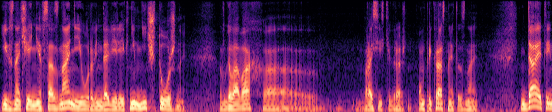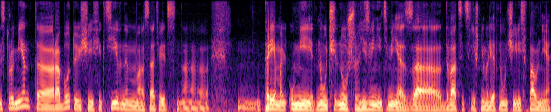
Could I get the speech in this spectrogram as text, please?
их значение в сознании и уровень доверия к ним ничтожны в головах российских граждан. Он прекрасно это знает. Да, это инструмент, э, работающий эффективным, э, соответственно, Кремль умеет научить, ну уж, извините меня, за 20 с лишним лет научились вполне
